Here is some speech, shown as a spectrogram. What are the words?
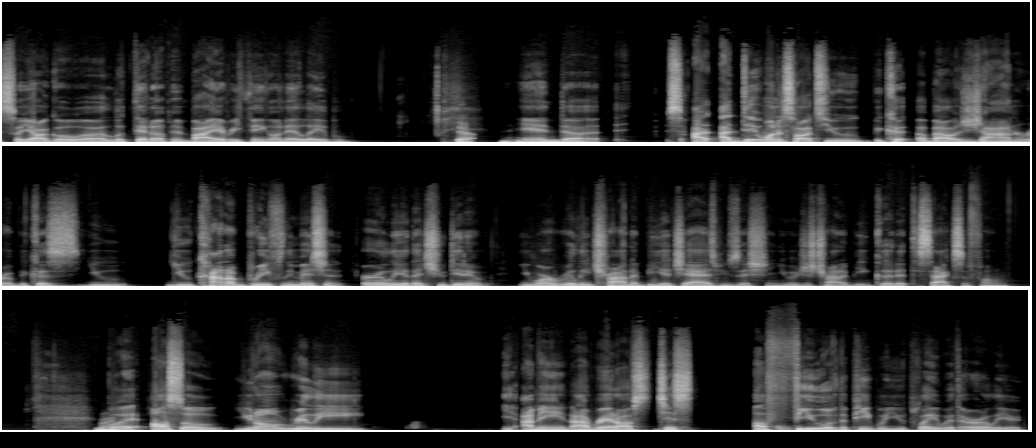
So y'all go uh, look that up and buy everything on that label. Yeah. And uh so I, I did want to talk to you because about genre because you you kind of briefly mentioned earlier that you didn't you weren't really trying to be a jazz musician. You were just trying to be good at the saxophone. Right. But also, you don't really I mean, I read off just a few of the people you played with earlier,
